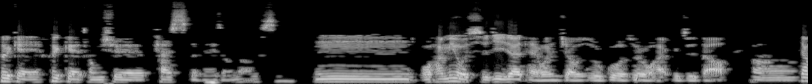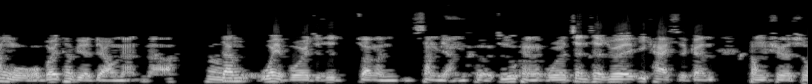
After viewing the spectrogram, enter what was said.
会给会给同学 pass 的那种老师？嗯，我还没有实际在台湾教书过，所以我还不知道。哦、嗯，但我我不会特别刁难的、啊，嗯、但我也不会就是专门上两课，就是可能我的政策就会一开始跟同学说，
